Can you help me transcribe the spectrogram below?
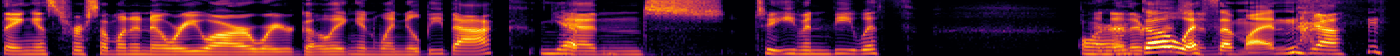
thing is for someone to know where you are where you're going and when you'll be back Yep. and to even be with Or go with someone. yeah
